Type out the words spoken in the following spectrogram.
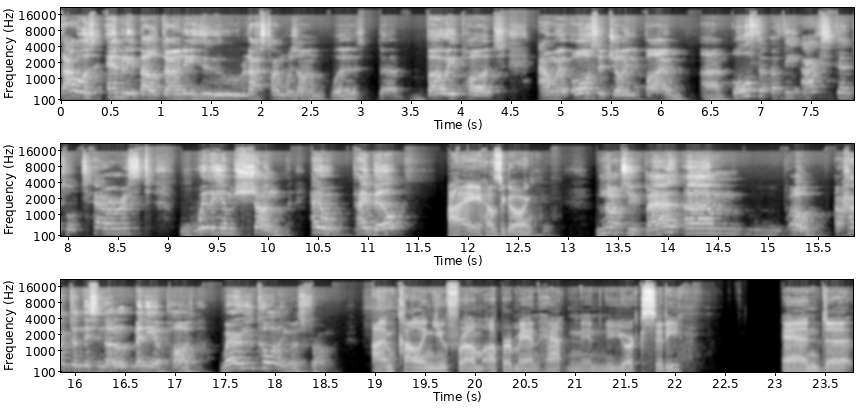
that was Emily Baldoni, who last time was on was the Bowie Pods, and we're also joined by um, author of the Accidental Terrorist, William Shunn. Hey, hey, Bill. Hi, how's it going? Not too bad. Um, oh, I haven't done this in a, many a pod. Where are you calling us from? I'm calling you from Upper Manhattan in New York City. And uh,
